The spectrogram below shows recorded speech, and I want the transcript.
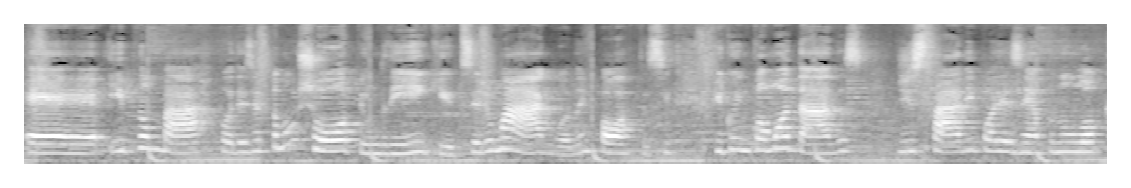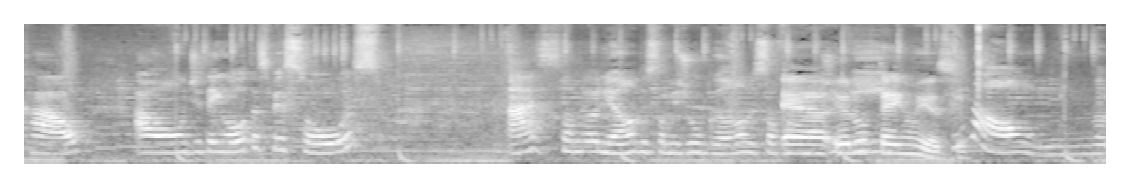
é, ir para um bar, por exemplo, tomar um chopp, um drink, que seja uma água, não importa. Se ficam incomodadas de estarem, por exemplo, num local onde tem outras pessoas. Ah, estão me olhando, estão me julgando, estão falando É, de eu não mim. tenho isso. Não, não,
